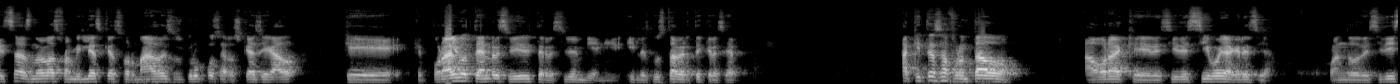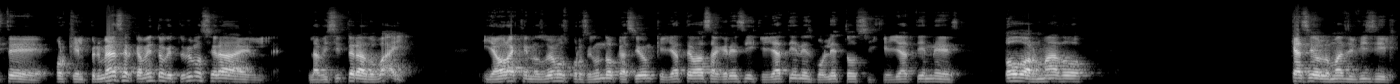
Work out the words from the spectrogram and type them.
esas nuevas familias que has formado, esos grupos a los que has llegado, que, por algo te han recibido y te reciben bien y, les gusta verte crecer. ¿A qué te has afrontado ahora que decides sí voy a Grecia? Cuando decidiste, porque el primer acercamiento que tuvimos era la visita era a Dubái. Y ahora que nos vemos por segunda ocasión, que ya te vas a Grecia y que ya tienes boletos y que ya tienes todo armado. ¿Qué ha sido lo más difícil?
